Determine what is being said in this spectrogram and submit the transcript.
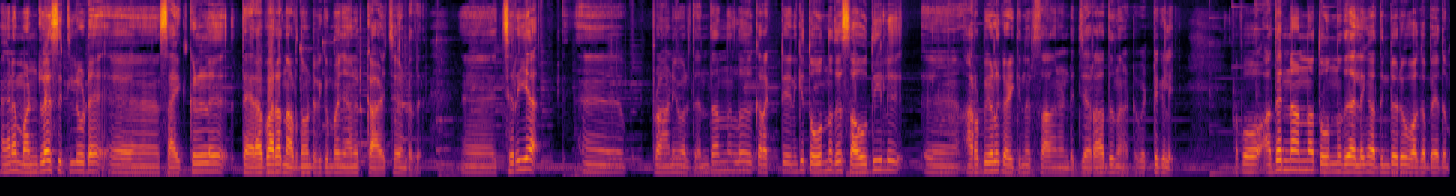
അങ്ങനെ മണ്ഡല സിറ്റിയിലൂടെ സൈക്കിളിൽ തെരപാര നടന്നുകൊണ്ടിരിക്കുമ്പോൾ ഞാനൊരു കാഴ്ച കണ്ടത്. ചെറിയ പ്രാണി പോലത്തെ എന്താണെന്നുള്ളത് കറക്റ്റ് എനിക്ക് തോന്നുന്നത് സൗദിയിൽ അറബികൾ കഴിക്കുന്ന ഒരു സാധനമുണ്ട് ജറാദ് നാട്ട് വെട്ടുകിളി അപ്പോൾ അതെന്നാണെന്നാണ് തോന്നുന്നത്? അല്ലെങ്കിൽ അതിന്റെ ഒരു വകഭേദം?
